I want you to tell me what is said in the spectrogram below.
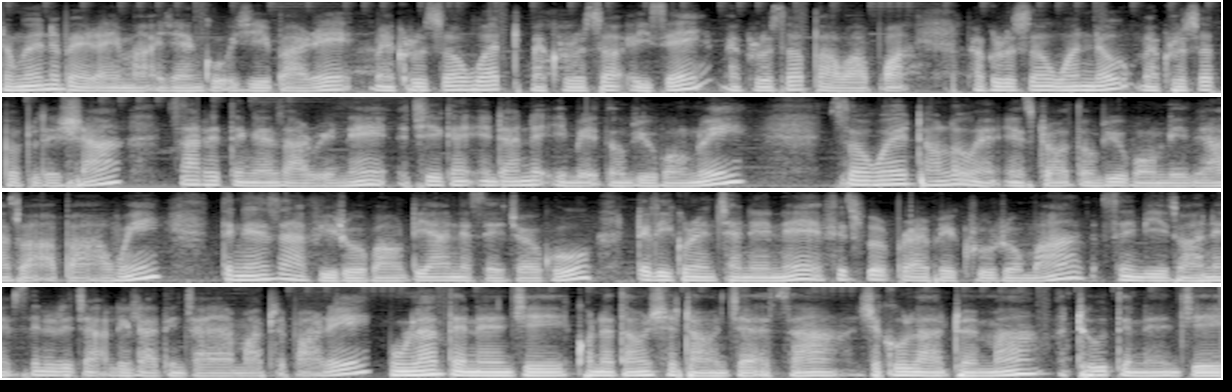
လုပ်ငန်းတစ်ပယ်တိုင်းမှာအရန်ကိုအရေးပါတဲ့ Microsoft Word, Microsoft Excel, Microsoft PowerPoint, Microsoft OneNote, Microsoft Publisher စတဲ့သင်ခန်းစာတွေနဲ့အခြေခံ Internet Email အသုံးပြုပုံတွေ Software Download and Install အသုံးပြုပုံတွေများစွာအပါအဝင်သင်ခန်းစာဗီဒီယိုပေါင်း120ကျော်ကို Telegram Channel နဲ့ Facebook Private Group တို့မှာအဆင်ပြေစွာနဲ့စနစ်တကျလေ့လာသင်ကြားရမှာဖြစ်ပါတယ်။မူလသင်တန်းကြီး9800ကျပ်အစားယခုလအတွင်းမှာအထူးသင်တန်းကြီး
